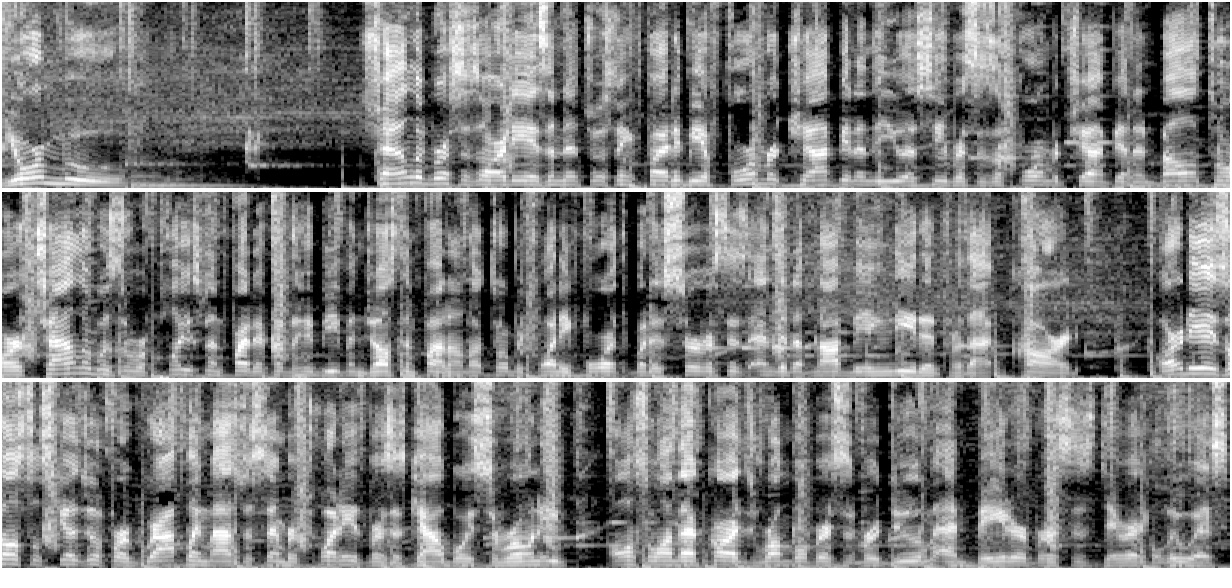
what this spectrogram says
Your move Chandler versus RDA is an interesting fight to be a former champion in the UFC versus a former champion in Bellator. Chandler was the replacement fighter for the Khabib and Justin fight on October 24th, but his services ended up not being needed for that card. RDA is also scheduled for a grappling match December 20th versus Cowboy Cerrone. Also on that card is Rumble versus Werdum and Bader versus Derrick Lewis.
